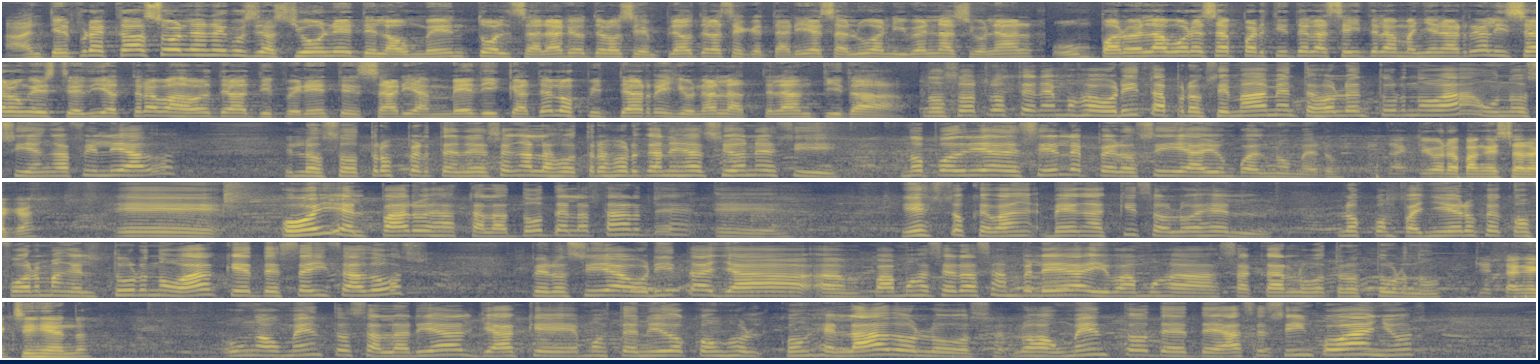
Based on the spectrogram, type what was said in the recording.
Ante el fracaso de las negociaciones del aumento al salario de los empleados de la Secretaría de Salud a nivel nacional, un paro de labores a partir de las 6 de la mañana realizaron este día trabajadores de las diferentes áreas médicas del Hospital Regional Atlántida. Nosotros tenemos ahorita aproximadamente solo en turno A unos 100 afiliados y los otros pertenecen a las otras organizaciones y no podría decirle, pero sí hay un buen número. ¿A qué hora van a estar acá? Eh, hoy el paro es hasta las 2 de la tarde. Eh, esto que van, ven aquí solo es el los compañeros que conforman el turno A, que es de 6 a 2, pero sí, ahorita ya ah, vamos a hacer asamblea y vamos a sacar los otros turnos. ¿Qué están exigiendo? Un aumento salarial, ya que hemos tenido congelados los, los aumentos desde hace cinco años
